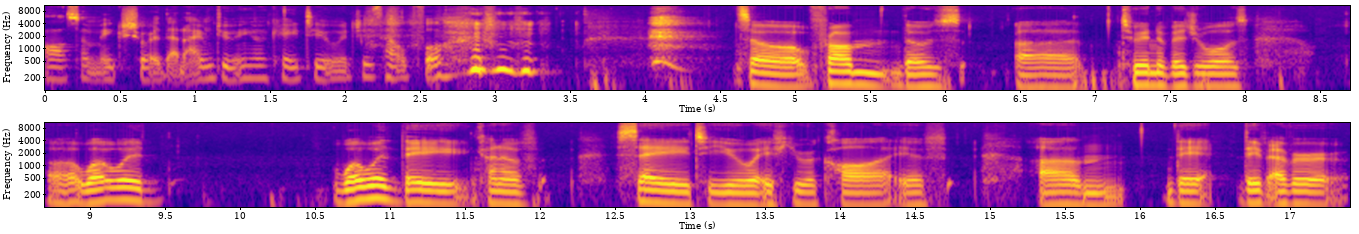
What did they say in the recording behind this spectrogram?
also makes sure that I'm doing okay too, which is helpful. so, from those uh, two individuals, uh, what would what would they kind of say to you if you recall if um, they they've ever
